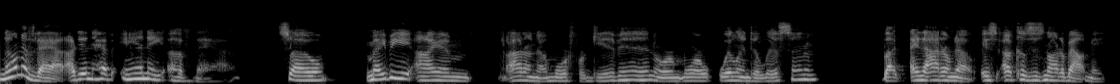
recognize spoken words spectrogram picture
none of that. I didn't have any of that. So maybe I am I don't know, more forgiving or more willing to listen but and I don't know. It's uh, because it's not about me.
